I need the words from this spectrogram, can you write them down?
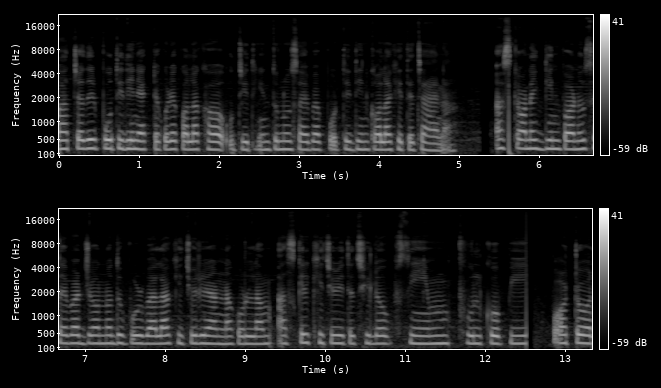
বাচ্চাদের প্রতিদিন একটা করে কলা খাওয়া উচিত, কিন্তু নুসাইবা প্রতিদিন কলা খেতে চায় না। আজকে অনেক দিন পর নুসাইবার জন্য দুপুরবেলা খিচুড়ি রান্না করলাম। আজকের খিচুড়িতে ছিল সিম, ফুলকপি পটল,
